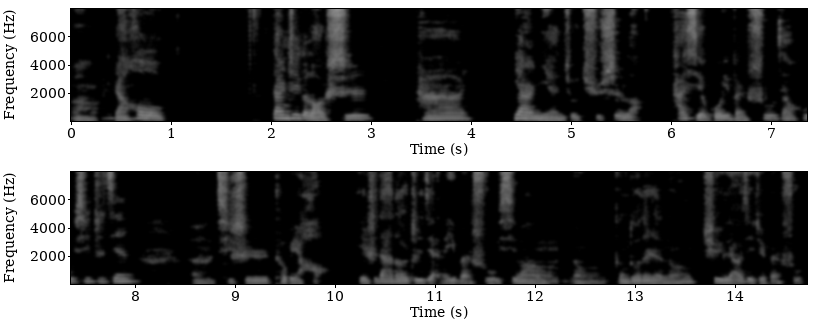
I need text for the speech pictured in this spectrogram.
嗯，然后，但这个老师他第二年就去世了。他写过一本书叫《呼吸之间》，嗯，其实特别好，也是大道至简的一本书。希望能更多的人能去了解这本书。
